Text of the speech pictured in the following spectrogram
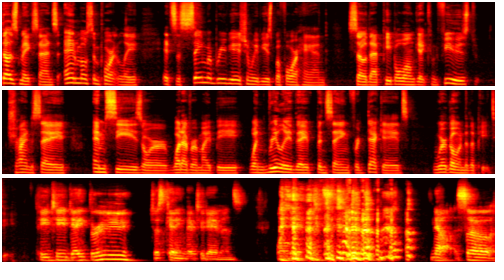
does make sense, and most importantly, it's the same abbreviation we've used beforehand, so that people won't get confused trying to say MCs or whatever it might be, when really they've been saying for decades, we're going to the PT. PT day three. Just kidding, they're two day events. One day events. no, so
